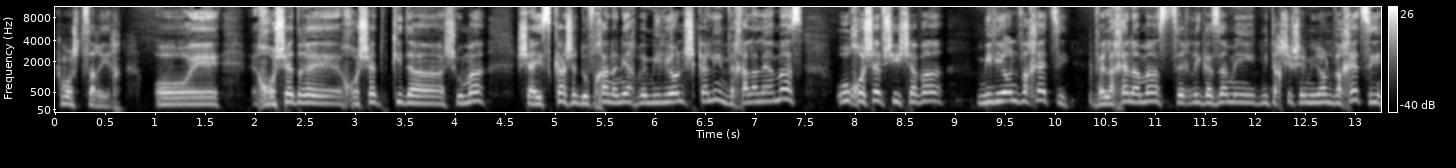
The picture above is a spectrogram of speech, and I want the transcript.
כמו שצריך. או אה, חושד, חושד פקיד השומה שהעסקה שדווחה נניח במיליון שקלים וחל עליה מס, הוא חושב שהיא שווה מיליון וחצי, ולכן המס צריך להיגזר מתחשיב של מיליון וחצי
